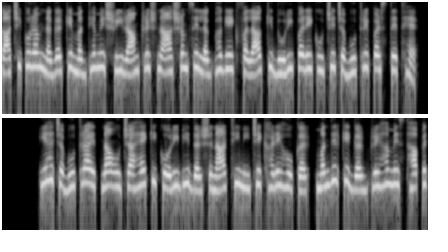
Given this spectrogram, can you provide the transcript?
काचीपुरम नगर के मध्य में श्री रामकृष्ण आश्रम से लगभग एक फलाग की दूरी पर एक ऊँचे चबूतरे पर स्थित है। यह चबूतरा इतना ऊँचा है कि कोई भी दर्शनार्थी नीचे खड़े होकर मंदिर के गर्भगृह में स्थापित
